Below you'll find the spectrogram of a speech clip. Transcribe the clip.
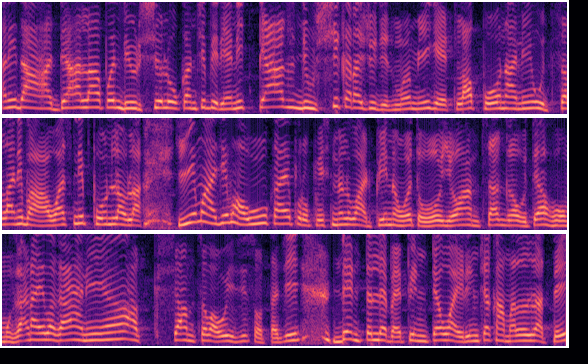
आणि दाद्याला पण दीडशे लोकांची बिर्याणी त्याच दिवशी करायची होती. मग मी घेतला फोन आणि उचला आणि भावासने फोन लावला. ही माझे भाऊ काय प्रोफेशनल वाढपी नव्हत हो. यो आमचा गवत्या होमगार्ड आहे बघा आणि अक्षर आमचा भाऊ हिची स्वतःची डेंटल लॅब आहे. पिंट्या वायरिंगच्या कामाला जाते.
